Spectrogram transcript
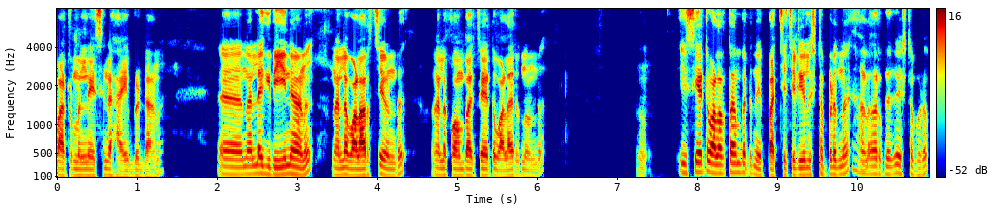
വാട്ടർ മെലിനൈസിന്റെ ഹൈബ്രിഡാണ്. നല്ല ഗ്രീനാണ് നല്ല വളർച്ചയുണ്ട്. നല്ല കോമ്പാക്റ്റായിട്ട് വളരുന്നുണ്ട്. ഈസി ആയിട്ട് വളർത്താൻ പറ്റുന്ന പച്ചച്ചെടികൾ ഇഷ്ടപ്പെടുന്ന ആളുകൾക്കൊക്കെ ഇഷ്ടപ്പെടും.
